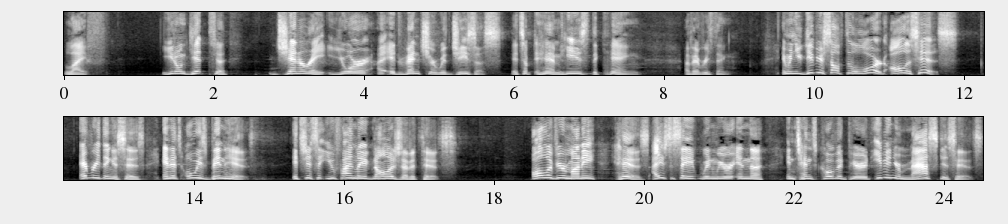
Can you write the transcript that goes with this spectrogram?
life. You don't get to generate your uh, adventure with Jesus. It's up to Him. He's the King of everything. And when you give yourself to the Lord, all is His. Everything is His. And it's always been His. It's just that you finally acknowledge that it's His. All of your money, His. I used to say when we were in the intense COVID period, even your mask is His.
